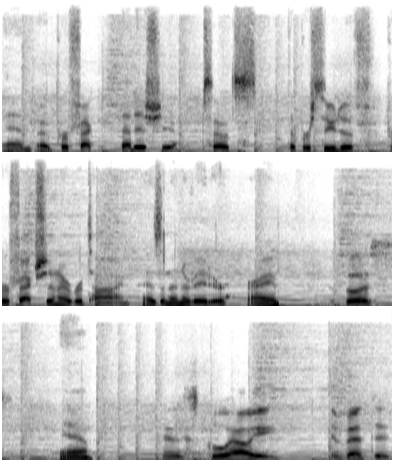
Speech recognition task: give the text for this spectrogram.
and uh, perfect that issue. So it's the pursuit of perfection over time as an innovator, right? Of course. Yeah. And it's cool how he invented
